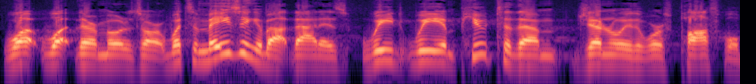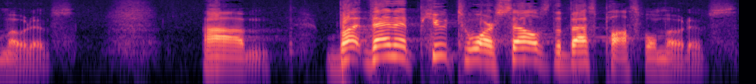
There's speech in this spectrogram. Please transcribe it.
what, what their motives are. What's amazing about that is we, we impute to them generally the worst possible motives, um, but then impute to ourselves the best possible motives.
